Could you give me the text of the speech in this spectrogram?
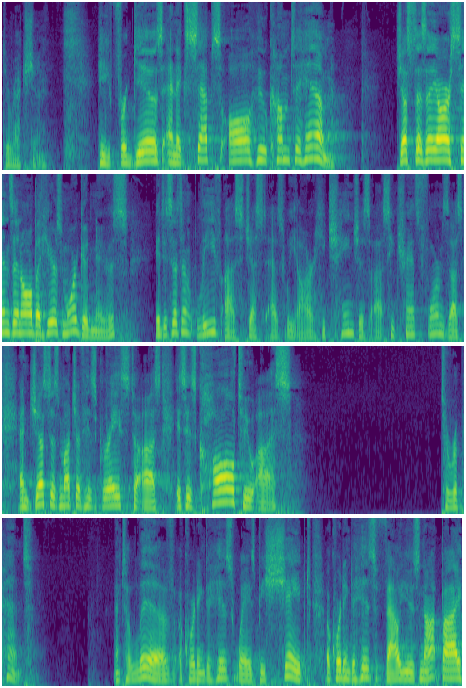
direction. He forgives and accepts all who come to him, just as they are, sins and all. But here's more good news. It doesn't leave us just as we are. He changes us. He transforms us. And just as much of His grace to us is His call to us to repent and to live according to his ways, be shaped according to his values, not by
